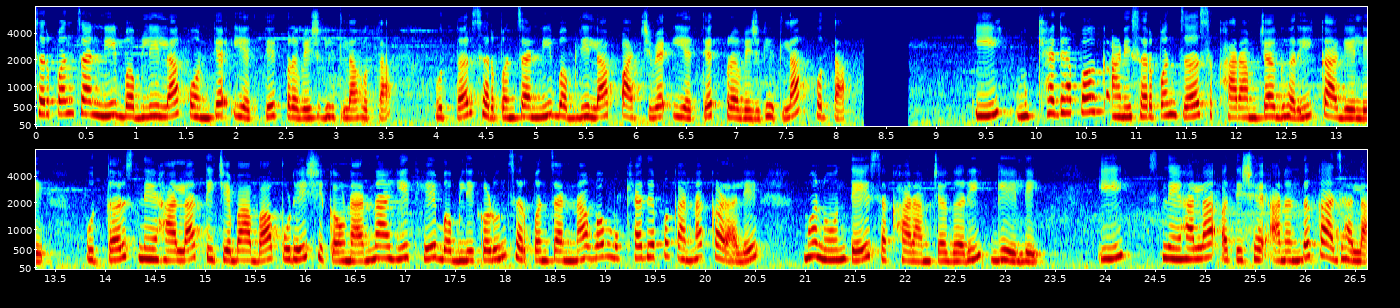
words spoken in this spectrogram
सरपंचांनी बबलीला कोणत्या इयत्तेत प्रवेश घेतला होता? उत्तर सरपंचांनी बबलीला पाचव्या इयत्तेत प्रवेश घेतला होता. ई मुख्याध्यापक आणि सरपंच सखारामच्या घरी का गेले? उत्तर स्नेहाला तिचे बाबा पुढे शिकवणार नाहीत हे बबलीकडून सरपंचांना व मुख्याध्यापकांना कळाले म्हणून ते सखारामच्या घरी गेले. ई स्नेहाला अतिशय आनंद का झाला?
